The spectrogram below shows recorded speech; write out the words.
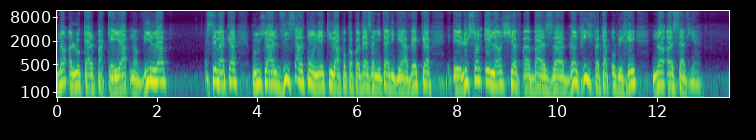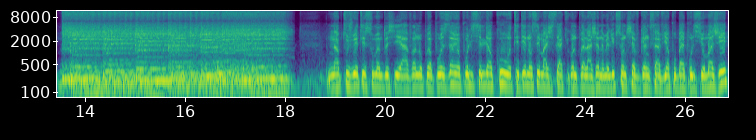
dans un local Pakeya dans ville c'est matin pour M. Aldi Salconé qui rapporte encore des amis avec et Luxon Elan, chef euh, base euh, Grand Griffe qui a opéré dans Savien. N'a toujours été sous même dossier avant nous proposer un policier li en cours te dénoncé magistrat qui compte prendre l'argent mais Luxon chef gang ça vient pour bailler policier manger.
